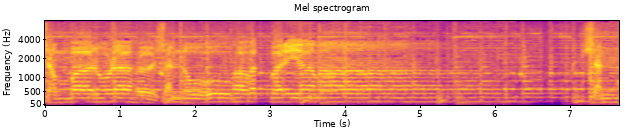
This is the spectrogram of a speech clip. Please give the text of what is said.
शम्बरुणः शन्नो भवत्पर्यमा। शन्न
